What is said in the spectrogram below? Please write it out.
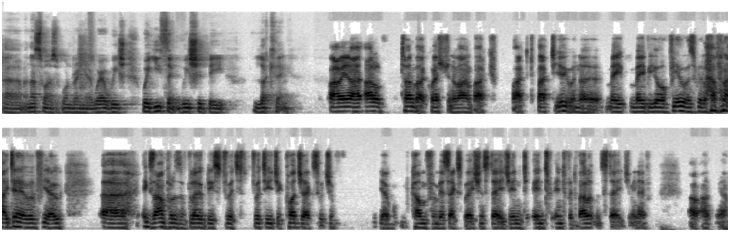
um, and that's why I was wondering, you know, where we sh- where you think we should be looking. I mean, I, I'll turn that question around back back back to you, and uh, may, maybe your viewers will have an idea of you know uh, examples of globally strategic projects which have you know come from this exploration stage into into, into the development stage. I mean, I've, I, I, yeah.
